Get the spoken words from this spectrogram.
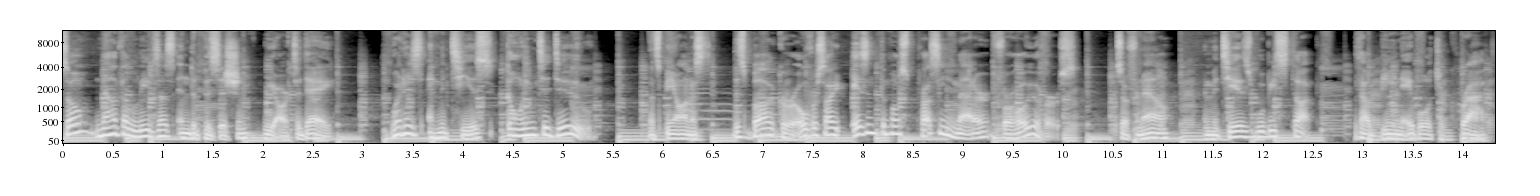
So now that leaves us in the position we are today. What is Emeteiz going to do? Let's be honest, this bug or oversight isn't the most pressing matter for Hoyoverse. So for now, Emeteiz will be stuck without being able to craft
